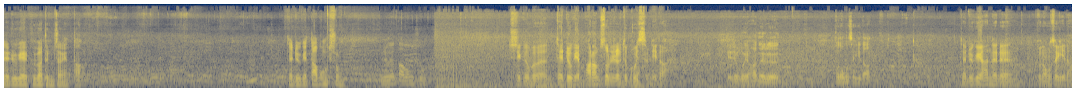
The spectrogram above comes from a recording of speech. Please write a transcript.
대륙에 그가 등장했다. 대륙의 따봉충. 이거 따봉충 지금은 대륙의 바람 소리를 듣고 있습니다. 대륙의 하늘은 분홍색이다 대륙의 하늘은 분홍색이다.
